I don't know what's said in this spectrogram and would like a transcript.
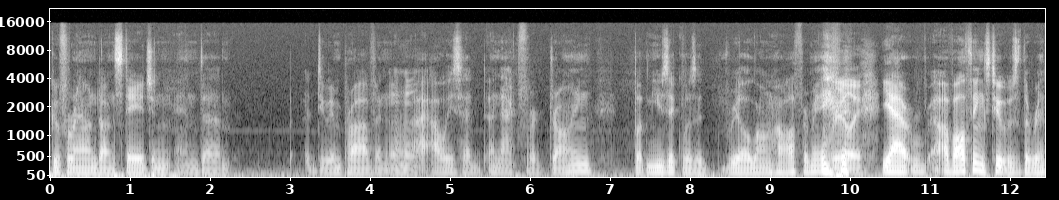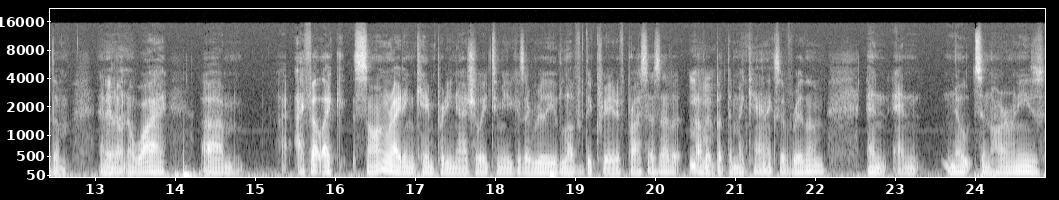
goof around on stage and and um, do improv, and Mhm. I always had a knack for drawing, but music was a real long haul for me. Really? yeah, of all things too, it was the rhythm, and I don't know why. Um, I- I felt like songwriting came pretty naturally to me because I really loved the creative process of it. Of Mhm. it, but the mechanics of rhythm, and and notes and harmonies,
